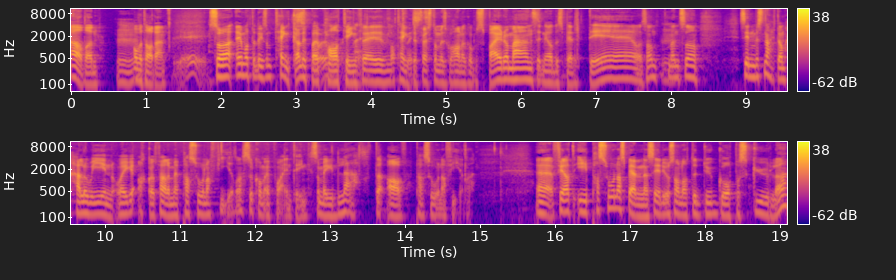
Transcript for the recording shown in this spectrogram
æren den. Mm. ta den. Så jeg måtte liksom tenke litt på et par ting, for jeg tenkte først om jeg skulle ha noe om Spiderman, siden jeg hadde spilt det, og sånt. Men så, siden vi snakket om Halloween, og jeg er akkurat ferdig med Persona 4, så kom jeg på en ting som jeg lærte av Persona 4. Eh, For at i Persona-spillene så er det jo sånn at du går på skole,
